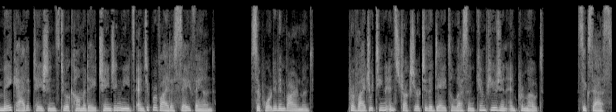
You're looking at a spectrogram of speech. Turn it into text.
Make adaptations to accommodate changing needs and to provide a safe and supportive environment. Provide routine and structure to the day to lessen confusion and promote Success.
